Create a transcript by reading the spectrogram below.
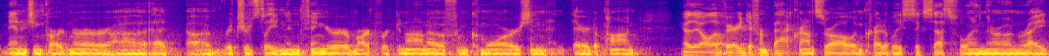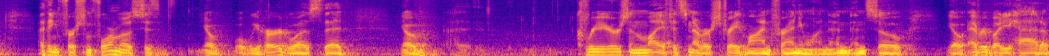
managing partner uh, at uh, Richards Layton and Finger, Mark Vergnano from Chemours, and, and Thayer DuPont. You know, they all have very different backgrounds. They're all incredibly successful in their own right. I think first and foremost is you know what we heard was that you know careers in life it's never a straight line for anyone and and so you know everybody had a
